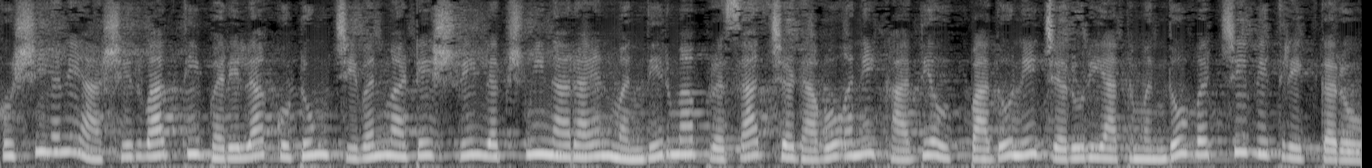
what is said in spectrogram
ખુશી અને આશીર્વાદથી ભરેલા કુટુંબ જીવન માટે શ્રી લક્ષ્મીનારાયણ મંદિરમાં પ્રસાદ ચઢાવો અને ખાદ્ય ઉત્પાદોને જરૂરિયાતમંદો વચ્ચે વિતરિત કરો.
